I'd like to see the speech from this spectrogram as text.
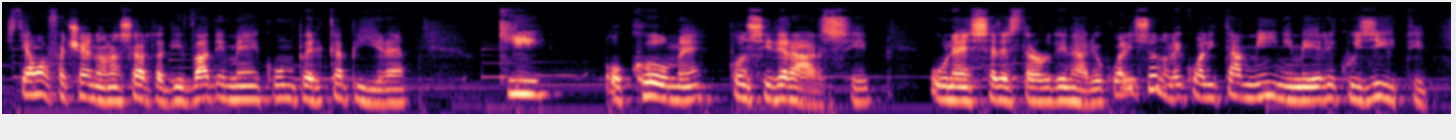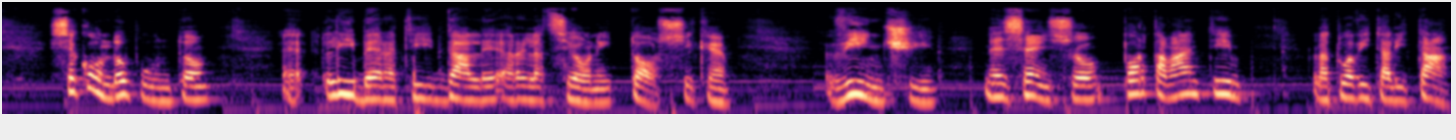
Stiamo facendo una sorta di vademecum per capire chi o come considerarsi un essere straordinario, quali sono le qualità minime, i requisiti. Secondo punto, eh, liberati dalle relazioni tossiche, vinci, nel senso porta avanti la tua vitalità,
